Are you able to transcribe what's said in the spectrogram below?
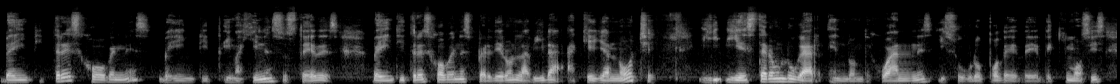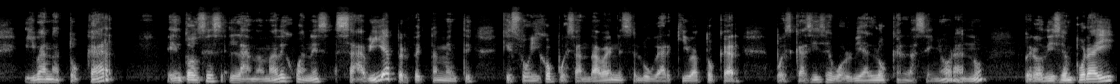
23 jóvenes, 20, imagínense ustedes, 23 jóvenes perdieron la vida aquella noche. Y, este era un lugar en donde Juanes y su grupo de, de quimosis iban a tocar entonces la mamá de Juanes sabía perfectamente que su hijo pues andaba en ese lugar que iba a tocar, pues casi se volvía loca la señora, ¿no? Pero dicen por ahí,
